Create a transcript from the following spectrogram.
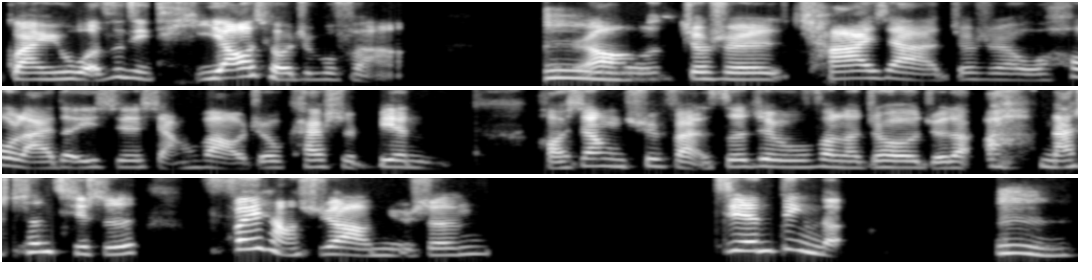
关于我自己提要求这部分啊。嗯，然后就是插一下，就是我后来的一些想法，我就开始变。好像去反思这部分了之后，觉得啊，男生其实非常需要女生坚定的，嗯，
